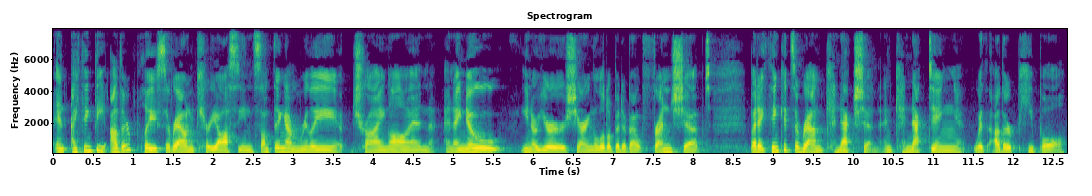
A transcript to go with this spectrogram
And I think the other place around curiosity and something I'm really trying on, and I know, you know, you're sharing a little bit about friendship, but I think it's around connection and connecting with other people.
